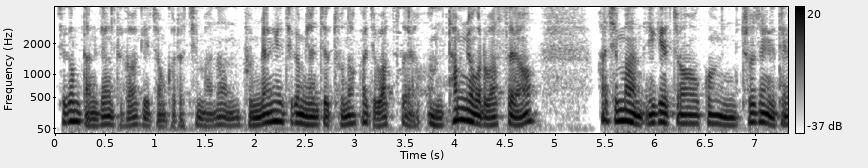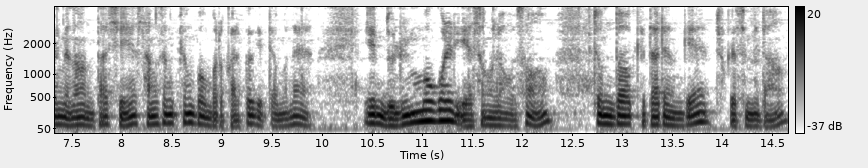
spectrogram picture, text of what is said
지금 당장 들어가기 좀 그렇지만은 분명히 지금 현재 둔화까지 왔어요. 음, 탐욕으로 왔어요. 하지만 이게 조금 조정이 되면은 다시 상승 평범으로 갈 거기 때문에 이 눌림목을 예상을 하고서 좀 더 기다리는 게 좋겠습니다.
